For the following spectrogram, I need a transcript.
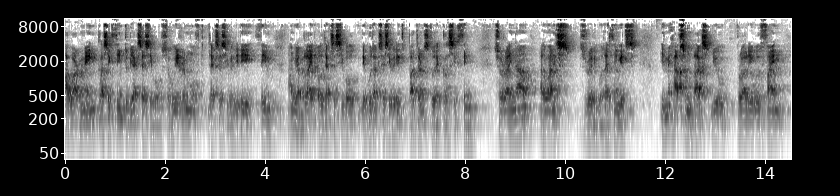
our main classic theme to be accessible. So we removed the accessibility theme and we applied all the accessible, the good accessibility patterns to the classic theme. So right now, that one is, is really good. I think it's, it may have some bugs. You probably will find,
